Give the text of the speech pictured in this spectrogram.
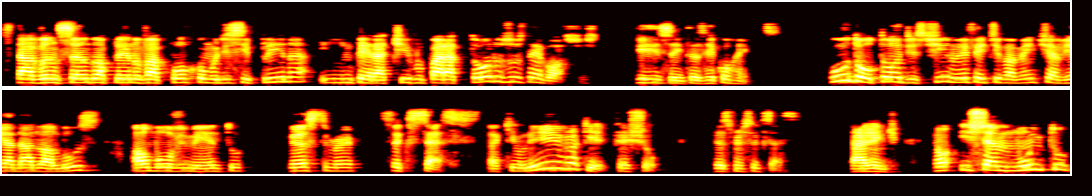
está avançando a pleno vapor como disciplina e imperativo para todos os negócios de receitas recorrentes. O Doutor Destino efetivamente havia dado a luz ao movimento Customer Success. Tá aqui o livro, aqui, fechou. Customer Success. Tá, gente? Então, isso é muito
